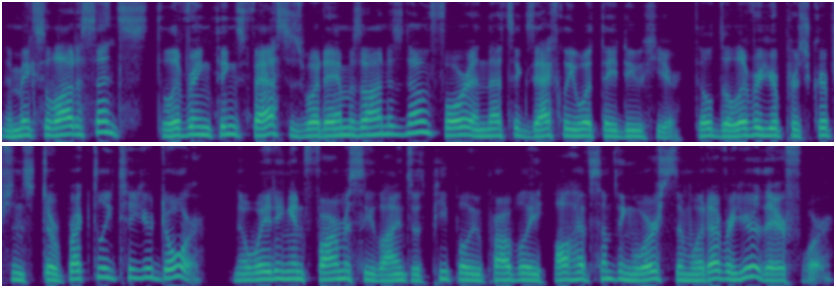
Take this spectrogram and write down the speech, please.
It makes a lot of sense. Delivering things fast is what Amazon is known for, and that's exactly what they do here. They'll deliver your prescriptions directly to your door. No waiting in pharmacy lines with people who probably all have something worse than whatever you're there for.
